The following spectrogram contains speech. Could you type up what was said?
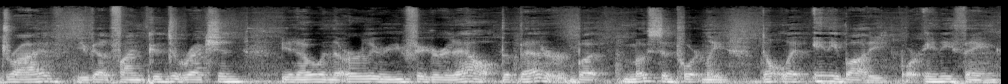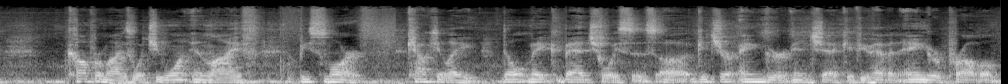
drive, you got to find good direction, you know, and the earlier you figure it out, the better. But most importantly, don't let anybody or anything compromise what you want in life be smart calculate. Don't make bad choices. Uh, get your anger in check if you have an anger problem.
